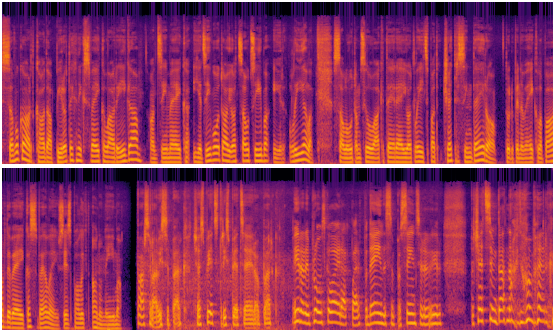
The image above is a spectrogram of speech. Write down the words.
Savukārt kādā pirotehnikas veikalā Rīgā atzīmēja, ka iedzīvotāju atsaucība ir liela. Salūtam cilvēki tērējot līdz pat 400 eiro. Turpina veikala pārdevēja, kas vēlējusies palikt anonīma. Pārsvarā visi pērk 45, 35 eiro pērk. Ir arī, protams, ka vairāk pērk pa 90, pa 100, ir, ir pa 400 atnāk nopērk,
